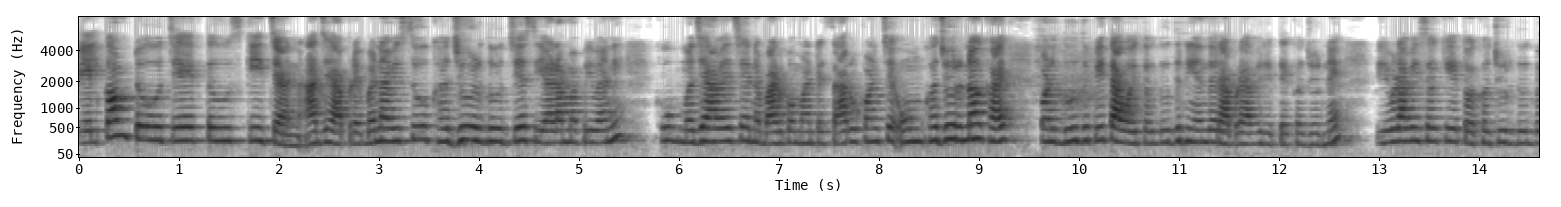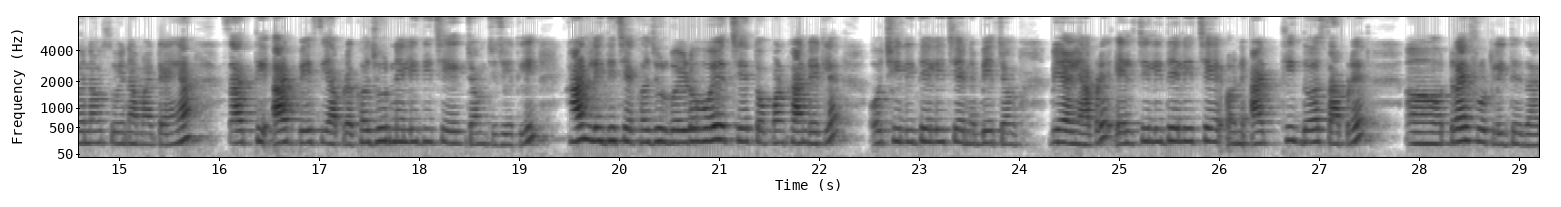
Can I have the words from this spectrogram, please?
વેલકમ ટુ ચેતુસ કિચન. આજે આપણે બનાવીશું ખજૂર દૂધ જે શિયાળામાં પીવાની ખૂબ મજા આવે છે અને બાળકો માટે સારું પણ છે. ઓમ ખજૂર ન ખાય, પણ દૂધ પીતા હોય તો દૂધની અંદર આપણે આવી રીતે ખજૂરને પીવડાવી શકીએ. તો ખજૂર દૂધ બનાવશું. એના માટે અહીંયા સાતથી આઠ પેસી આપણે ખજૂરને લીધી છે. એક ચમચી જેટલી ખાંડ લીધી છે. ખજૂર ગળ્યો હોય છે તો પણ ખાંડ એટલે ઓછી લીધેલી છે અને બે ચમ, બે અહીંયા આપણે એલચી લીધેલી છે અને આઠથી દસ આપણે ડ્રાયફ્રૂટ લીધેલા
